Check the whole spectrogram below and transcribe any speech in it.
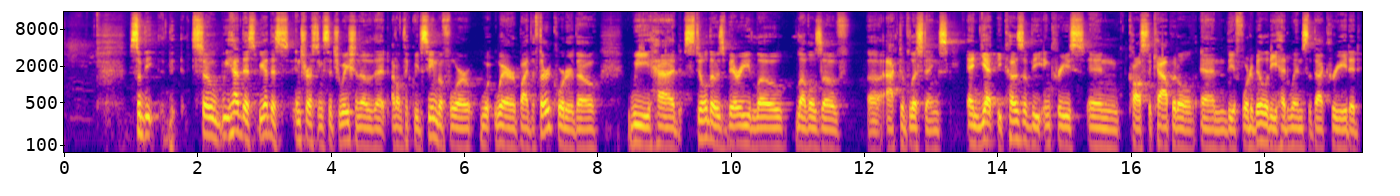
So the, the, so we had this we had this interesting situation though that I don't think we'd seen before, where by the third quarter though we had still those very low levels of uh, active listings, and yet because of the increase in cost of capital and the affordability headwinds that that created,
